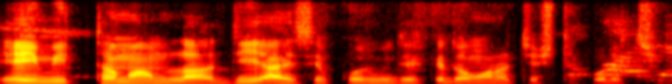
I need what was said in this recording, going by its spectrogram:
এই মিথ্যা মামলা দিয়ে আইএসএফ কর্মীদেরকে দমানোর চেষ্টা করেছিল।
